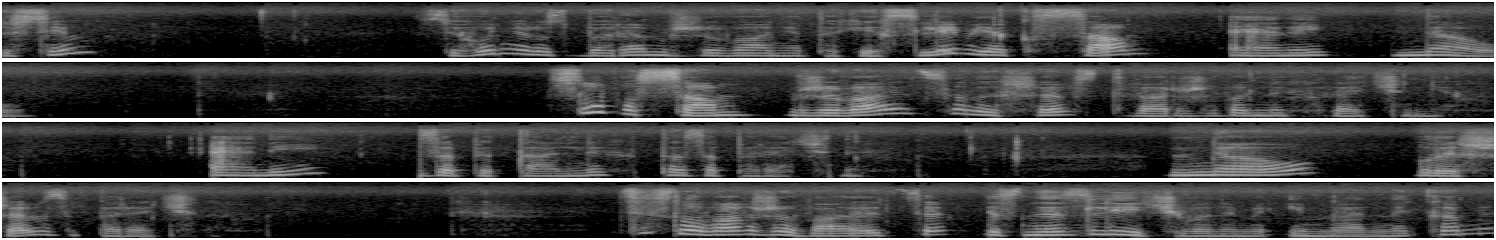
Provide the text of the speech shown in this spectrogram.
усім! Сьогодні розберемо вживання таких слів, як some, any, no. Слово some вживається лише в стверджувальних реченнях. Any – запитальних та заперечних. No – лише в заперечних. Ці слова вживаються із незлічуваними іменниками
